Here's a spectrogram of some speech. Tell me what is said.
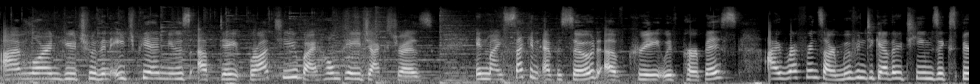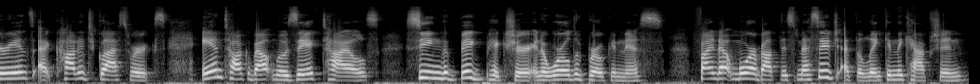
I'm Lauren Gooch with an HPN News update brought to you by Homepage Extras. In my second episode of Create with Purpose, I reference our Moving Together team's experience at Cottage Glassworks and talk about mosaic tiles, seeing the big picture in a world of brokenness. Find out more about this message at the link in the caption.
